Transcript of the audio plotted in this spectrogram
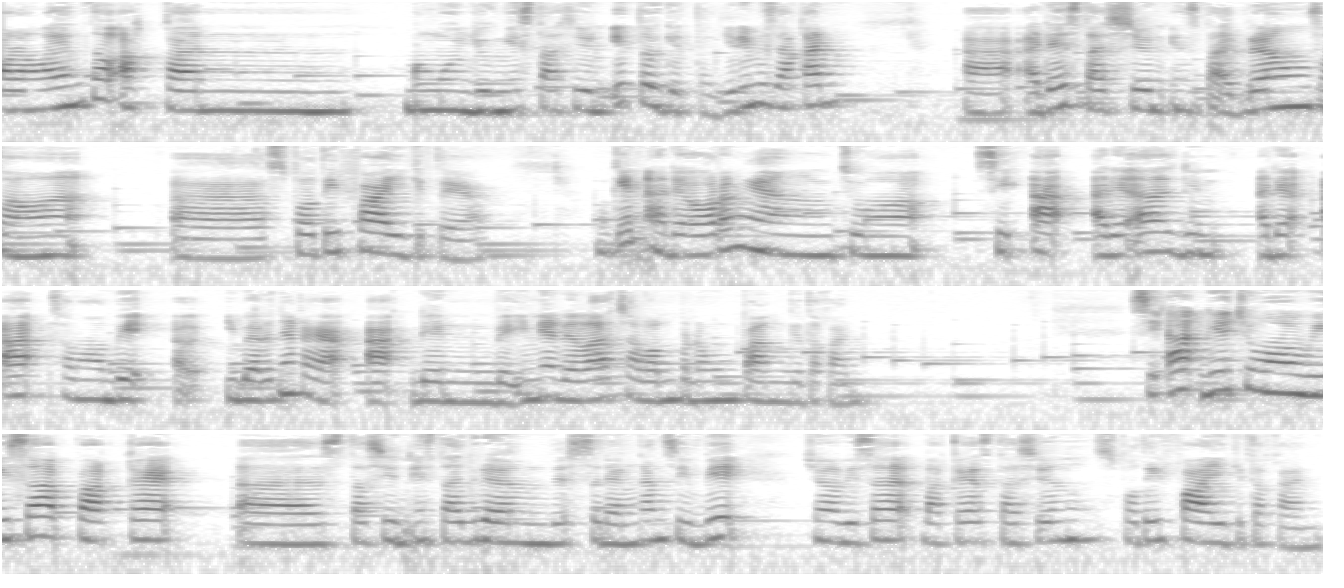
orang lain tuh akan mengunjungi stasiun itu gitu. Jadi misalkan uh, ada stasiun Instagram sama uh, Spotify gitu ya. Mungkin ada orang yang cuma si A ada A ada A sama B. Uh, ibaratnya kayak A dan B ini adalah calon penumpang gitu kan. Si A dia cuma bisa pakai uh, stasiun Instagram. Sedangkan si B cuma bisa pakai stasiun Spotify gitu kan.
